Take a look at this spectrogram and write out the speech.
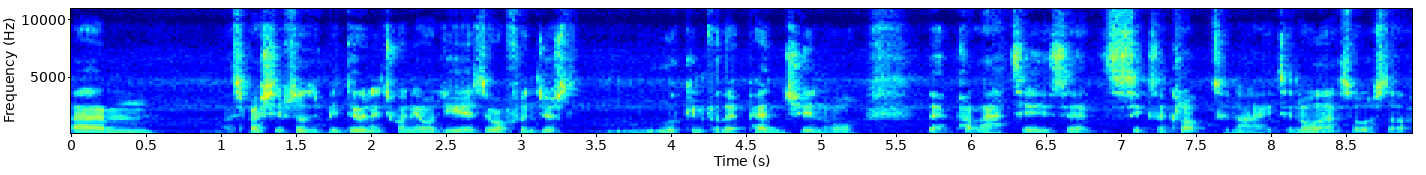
Um, especially if someone's been doing it 20 odd years, they're often just looking for their pension or their Pilates at six o'clock tonight and all that sort of stuff.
